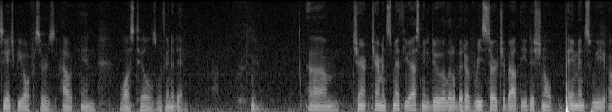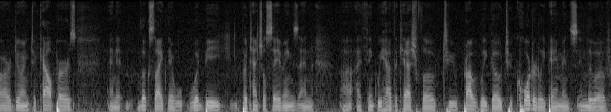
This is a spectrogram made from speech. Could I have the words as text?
CHP officers out in Lost Hills within a day. Um, Chair- Chairman Smith, you asked me to do a little bit of research about the additional payments we are doing to CalPERS, and it looks like there w- would be potential savings, and uh, I think we have the cash flow to probably go to quarterly payments in lieu of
